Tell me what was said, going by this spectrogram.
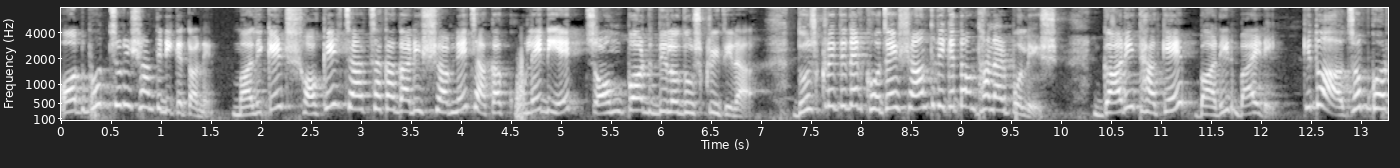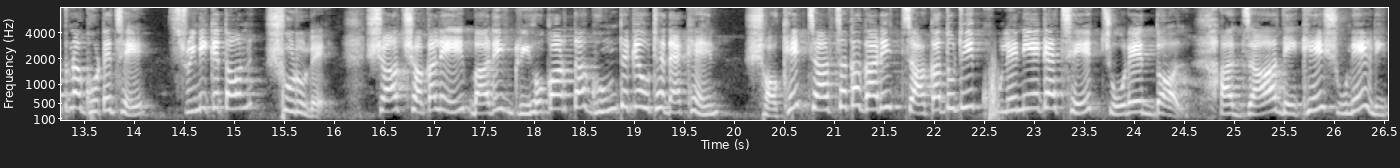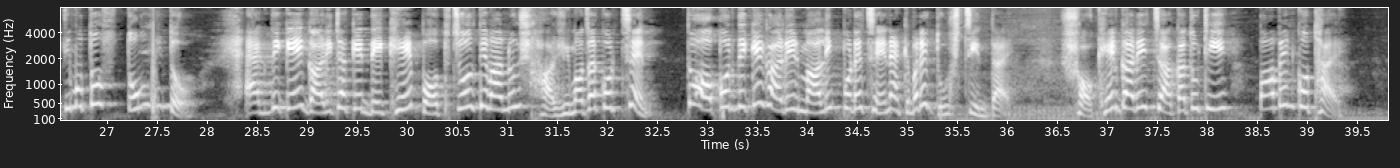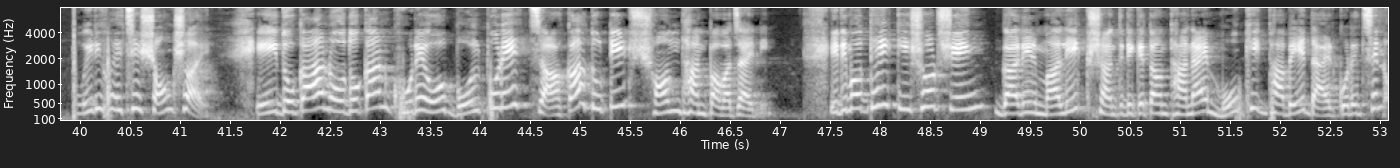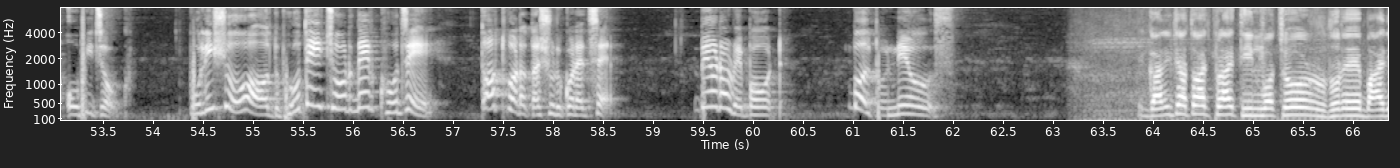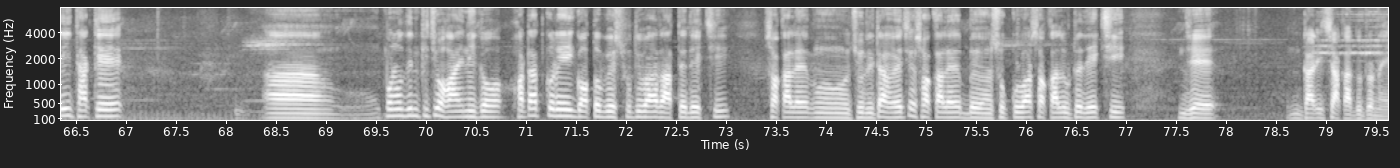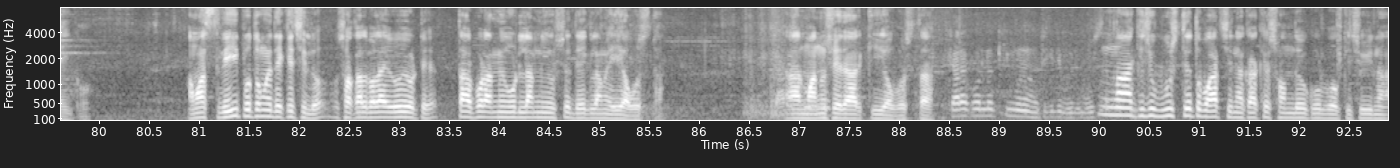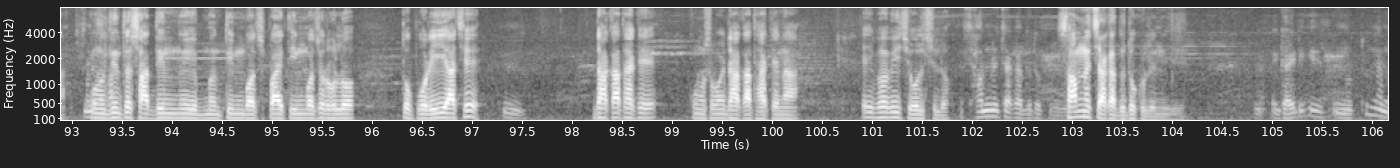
অদ্ভুত চুরি শান্তিনিকেতনে। মালিকের শখের চার চাকা গাড়ির সামনে চাকা খুলে দিয়ে চম্পট দিল দুষ্কৃতীরা। দুষ্কৃতীদের খোঁজে শান্তিনিকেতন থানার পুলিশ। গাড়ি থাকে বাড়ির বাইরে। কিন্তু আজব ঘটনা ঘটেছে শ্রীনিকেতন সুরুলে। সাত সকালে বাড়ির গৃহকর্তা ঘুম থেকে উঠে দেখেন, শখের চার চাকা গাড়ির চাকা দুটি খুলে নিয়ে গেছে চোরের দল। আর যা দেখে শুনে রীতিমতো স্তম্ভিত। একদিকে গাড়িটাকে দেখে পথ চলতি মানুষ হাসি মজা করছেন, তো অপরদিকে গাড়ির মালিক পড়েছেন একেবারে দুশ্চিন্তায়। শখের গাড়ির চাকা দুটি পাবেন কোথায়? তৈরি হয়েছে সংশয়। এই দোকান ও দোকান ঘুরেও বোলপুরে চাকা দুটির সন্ধান পাওয়া যায়নি। ইতিমধ্যেই কিশোর সিং গাড়ির মালিক শান্তিনিকেতন থানায় মৌখিকভাবে দায়ের করেছেন অভিযোগ। পুলিশও অদ্ভুত এই চোরদের খোঁজে তৎপরতা শুরু করেছে। Bureau report, Bolpur news. গাড়িটা তো আজ প্রায় তিন বছর ধরে বাইরেই থাকে। কোনো দিন কিছু হয়নি কো হঠাৎ করে এই গত বৃহস্পতিবার রাতে দেখছি, সকালে চুরিটা হয়েছে। সকালে শুক্রবার সকালে উঠে দেখছি যে গাড়ির চাকা দুটো নেই গো। আমার স্ত্রী প্রথমে দেখেছিল সকালবেলায় ওই ওঠে, তারপর আমি উঠলাম, নিউজে দেখলাম এই অবস্থা। আর মানুষের আর কি অবস্থা? কারা করল? কি মনে হচ্ছে? কিছু বুঝতে না কিছু বুঝতে তো পারছি না কাকে সন্দেহ করব? কিছুই না। কোনোদিন তো সাত দিন তিন বছর প্রায় তিন বছর হলো তো পড়েই আছে। ঢাকা থাকে কোনো সময় ঢাকা থাকে না। এইভাবেই চলছিল। সামনে চাকা দুটো খুলে সামনের চাকা দুটো খুলে নিয়েছে। গাড়িটা কি নতুন না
